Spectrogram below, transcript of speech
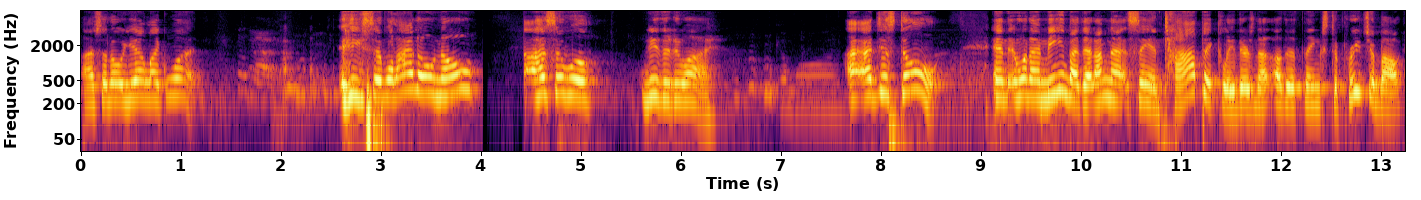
I said, Oh, yeah, like what? He said, Well, I don't know. I said, Well, neither do I. I, I just don't. And, and what I mean by that, I'm not saying topically there's not other things to preach about,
